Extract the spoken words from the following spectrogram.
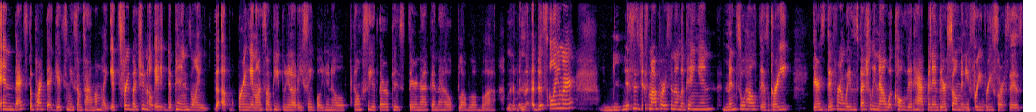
And that's the part that gets me sometimes. I'm like, it's free, but you know, it depends on the upbringing on some people. You know, they say, well, you know, don't see a therapist. They're not going to help, blah, blah, blah. A disclaimer mm-hmm. this is just my personal opinion. Mental health is great there's different ways, especially now with COVID happening. There's so many free resources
